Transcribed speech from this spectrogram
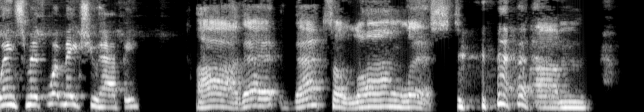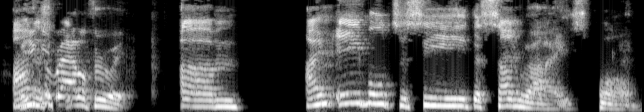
Wayne Smith, what makes you happy? Ah, that that's a long list. Um, Well, you can rattle through it. um, I'm able to see the sunrise, Paul.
